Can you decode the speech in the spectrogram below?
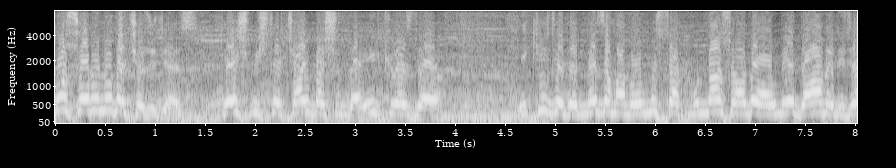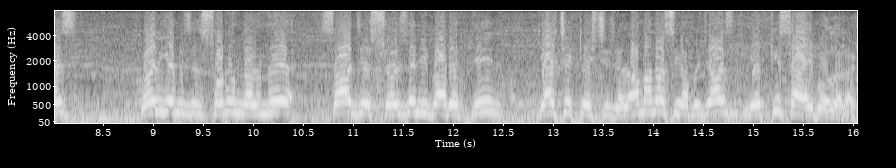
Bu sorunu da çözeceğiz. Geçmişte Çaybaşı'nda, İlköz'de, İkice'de ne zaman olmuşsak bundan sonra da olmaya devam edeceğiz. Bölgemizin sorunlarını sadece sözden ibaret değil, gerçekleştireceğiz. Ama nasıl yapacağız? Yetki sahibi olarak.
